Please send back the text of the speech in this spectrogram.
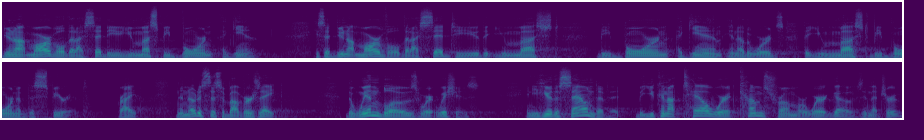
Do not marvel that I said to you, You must be born again. He said, Do not marvel that I said to you that you must be born again. In other words, that you must be born of the Spirit, right? Now, notice this about verse 8 the wind blows where it wishes, and you hear the sound of it, but you cannot tell where it comes from or where it goes. Isn't that true?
